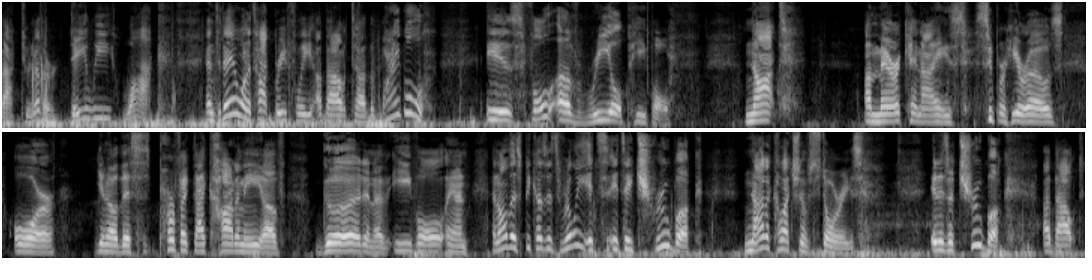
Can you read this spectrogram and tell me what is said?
back to another daily walk. And today I want to talk briefly about uh, the Bible is full of real people, not Americanized superheroes or, you know, this perfect dichotomy of good and of evil and and all this because it's really it's it's a true book not a collection of stories it is a true book about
